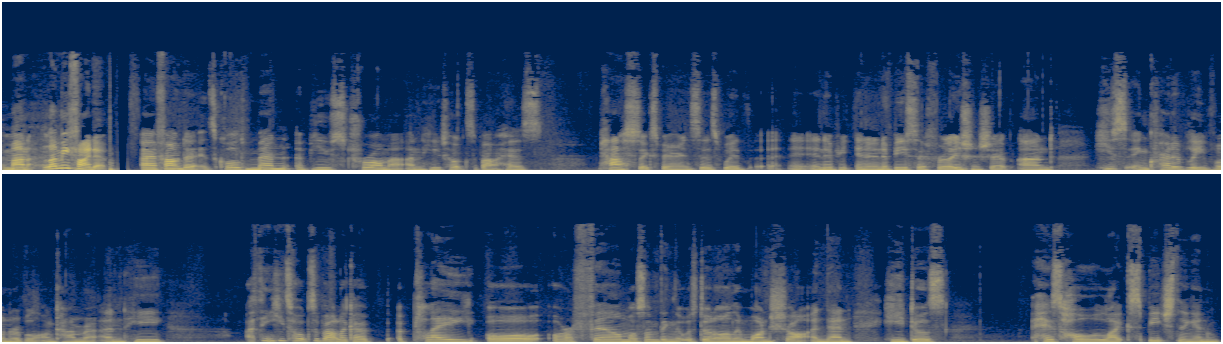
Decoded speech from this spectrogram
man. Let me find it. I found it. It's called Men Abuse Trauma, and he talks about his past experiences with uh, in a, in an abusive relationship, and he's incredibly vulnerable on camera. And he, I think he talks about like a a play or or a film or something that was done all in one shot, and then he does his whole like speech thing in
